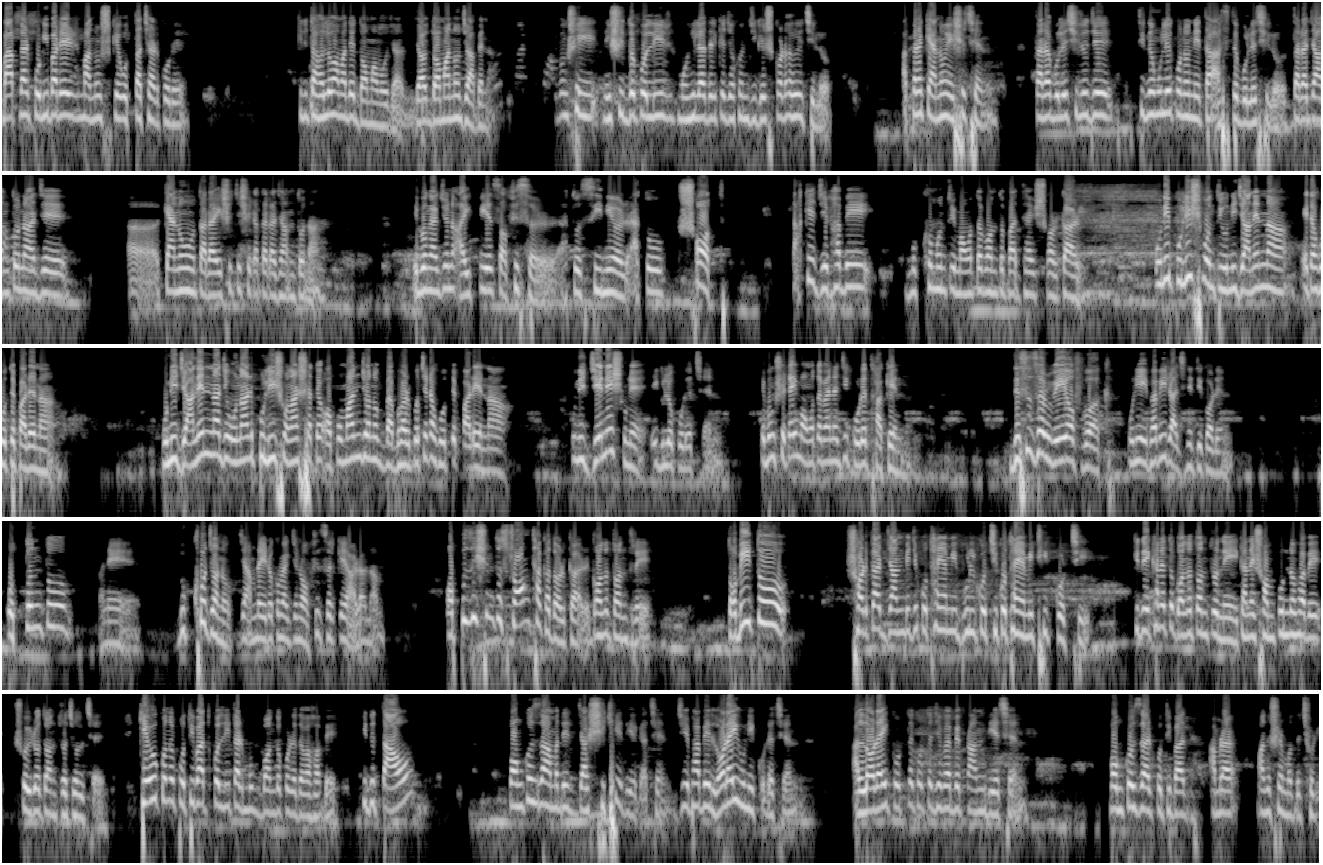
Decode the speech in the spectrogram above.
বা আপনার পরিবারের মানুষকে অত্যাচার করে। কিন্তু তাহলেও আমাদের দমাবো যা, দমানো যাবে না। এবং সেই নিষিদ্ধ পল্লীর মহিলাদেরকে যখন জিজ্ঞেস করা হয়েছিল, আপনারা কেন এসেছেন? তারা বলেছিল যে তৃণমূলে কোনো নেতা আসতে বলেছিল। তারা জানতো না যে কেন তারা এসেছে সেটা তারা জানতো না। এবং একজন আইপিএস অফিসার, এত সিনিয়র, এত সৎ, তাকে যেভাবে মুখ্যমন্ত্রী মমতা বন্দ্যোপাধ্যায়ের সরকার, উনি পুলিশ মন্ত্রী, উনি জানেন না এটা হতে পারে না। উনি জানেন না যে ওনার পুলিশ ওনার সাথে অপমানজনক ব্যবহার করছে, এটা হতে পারে না। উনি জেনে শুনে এগুলো করেছেন। এবং সেটাই মমতা ব্যানার্জি করে থাকেন। This is our way of work উনি এইভাবেই রাজনীতি করেন। অত্যন্ত মানে দুঃখজনক যে আমরা এরকম একজন অফিসারকে হারালাম অপোজিশন তো স্ট্রং থাকা দরকার গণতন্ত্রে। তবেই তো সরকার জানবে যে কোথায় আমি ভুল করছি, কোথায় আমি ঠিক করছি। কিন্তু এখানে তো গণতন্ত্র নেই, এখানে সম্পূর্ণভাবে স্বৈরতন্ত্র চলছে। কেউ কোনো প্রতিবাদ করলেই তার মুখ বন্ধ করে দেওয়া হবে। কিন্তু তাও পঙ্কজদা আমাদের যা শিখিয়ে দিয়ে গেছেন, যেভাবে লড়াই উনি করেছেন আর লড়াই করতে করতে যেভাবে প্রাণ দিয়েছেন পঙ্কজদার প্রতিবাদ আমরা মানুষের মধ্যে ছড়িয়ে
